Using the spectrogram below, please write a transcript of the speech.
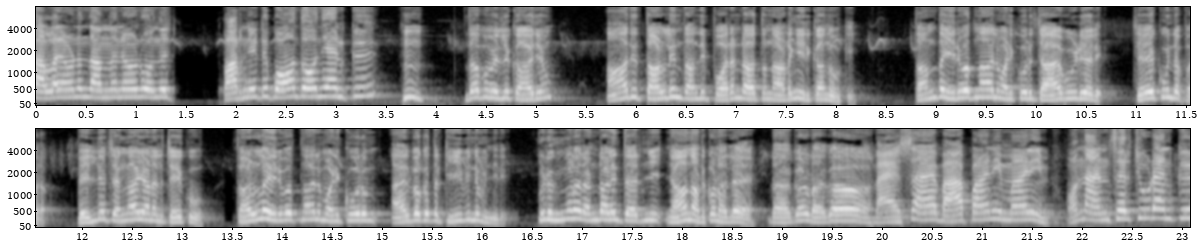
തള്ളനോടും തന്നനോടും ഒന്ന് പറഞ്ഞിട്ട് പോകാൻ തോന്നി എനിക്ക്? ഇതാ ഇതാപ്പോ വലിയ കാര്യം. ആദ്യം തള്ളിയും തന്തി പൊരന്റെ അകത്തുനിന്ന് അടങ്ങിയിരിക്കാൻ നോക്കി. തന്ത ഇരുപത്തിനാല് മണിക്കൂർ ചായ പീടിയാൽ ചേക്കുവിന്റെ പുറം. വലിയ ചങ്ങായിയാണല്ലോ ചേക്കു. തള്ള ഇരുപത്തിനാല് മണിക്കൂറും അയൽപക്കത്തെ ടീവിന്റെ മുന്നിൽ ഇവിടെ നിങ്ങളെ രണ്ടാളെയും തെരഞ്ഞ് ഞാൻ നടക്കണല്ലേ ഡക ഡക വയസ്സായ ബാപ്പാനും ഇമ്മാനെയും ഒന്ന് അനുസരിച്ചുകൂടെ എനിക്ക്.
